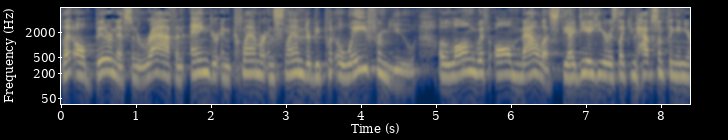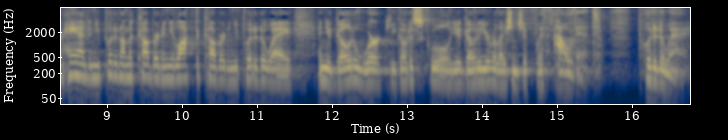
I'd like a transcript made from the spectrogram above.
Let all bitterness and wrath and anger and clamor and slander be put away from you, along with all malice. The idea here is like you have something in your hand and you put it on the cupboard and you lock the cupboard and you put it away and you go to work, you go to school, you go to your relationship without it. Put it away.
